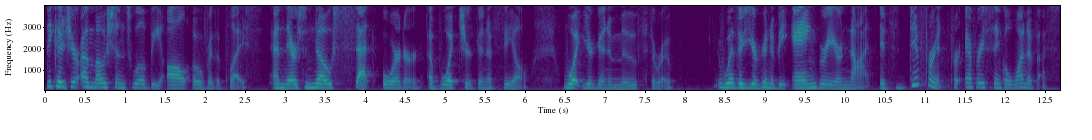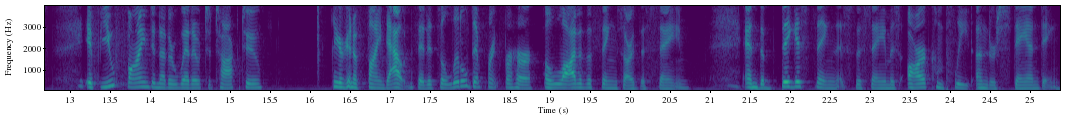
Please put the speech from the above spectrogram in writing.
because your emotions will be all over the place. And there's no set order of what you're going to feel, what you're going to move through whether you're going to be angry or not. It's different for every single one of us. If you find another widow to talk to, you're going to find out that it's a little different for her. A lot of the things are the same. And the biggest thing that's the same is our complete understanding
